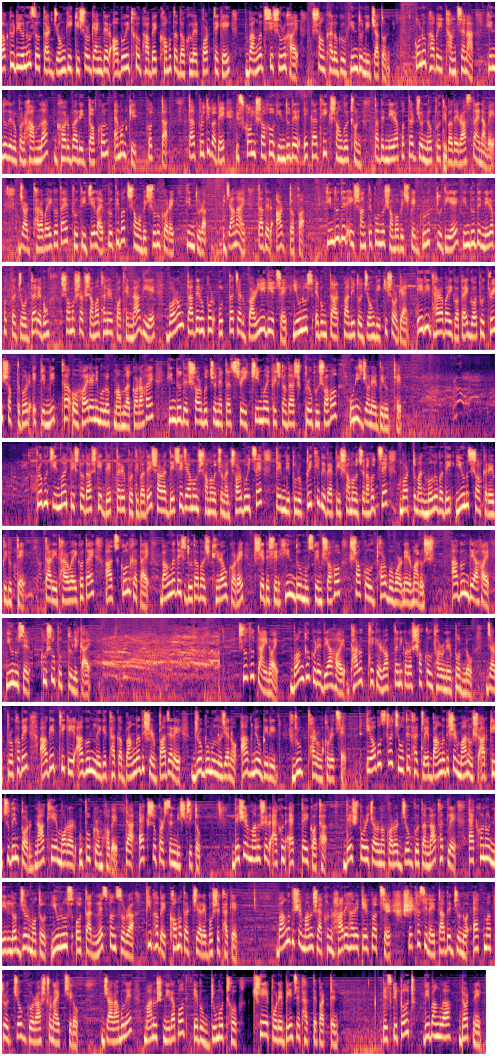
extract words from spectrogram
Doctor Yunus ও তার জঙ্গি কিশোর গ্যাংদের অবৈধভাবে ক্ষমতা দখলের পর থেকেই বাংলাদেশে শুরু হয় সংখ্যালঘু হিন্দু নির্যাতন। কোনোভাবেই থামছে না হিন্দুদের উপর হামলা ঘরবাড়ির দখল, এমনকি হত্যা। তার প্রতিবাদে ইসকন সহ হিন্দুদের একাধিক সংগঠন তাদের নিরাপত্তার জন্য প্রতিবাদে রাস্তায় নামে, যার ধারাবাহিকতায় প্রতি জেলায় প্রতিবাদ সমাবেশ শুরু করে হিন্দুরা, জানায় তাদের আট দফা। হিন্দুদের এই শান্তিপূর্ণ সমাবেশকে গুরুত্ব দিয়ে হিন্দুদের নিরাপত্তা জোরদার এবং সমস্যার সমাধানের পথে না দিয়ে বরং তাদের উপর অত্যাচার বাড়িয়ে দিয়েছে ইউনুস এবং তার পালিত জঙ্গি কিশোর গ্যাং। এরই ধারাবাহিকতায় গত ত্রিশ অক্টোবর একটি মিথ্যা ও হয়রানিমূলক মামলা করা হয় হিন্দুদের সর্বোচ্চ নেতা শ্রী চিন্ময় কৃষ্ণ দাস প্রভু সহ উনিশ জনের বিরুদ্ধে। প্রভু চিন্ময় কৃষ্ণ দাসকে গ্রেপ্তারের প্রতিবাদে সারা দেশে যেমন সমালোচনার ঝড় বইছে, তেমনি পুরো পৃথিবীব্যাপী সমালোচনা হচ্ছে বর্তমান মৌলবাদী ইউনুস সরকারের বিরুদ্ধে। তারই ধারাবাহিকতায় আজ কলকাতায় বাংলাদেশ দূতাবাস ঘেরাও করে সে দেশের হিন্দু, মুসলিম সহ সকল ধর্মবর্ণের মানুষ। আগুন দেয়া হয় ইউনুসের কুশুপুত্তলিকায় শুধু তাই নয়, বন্ধ করে দেয়া হয় ভারত থেকে রপ্তানি করা সকল ধরনের পণ্য, যার প্রভাবে আগের থেকেই আগুন লেগে থাকা বাংলাদেশের বাজারে দ্রব্যমূল্য যেন আগ্নেয়গিরির রূপ ধারণ করেছে। এই অবস্থা চলতে থাকলে বাংলাদেশের মানুষ আর কিছুদিন পর না খেয়ে মরার উপক্রম হবে তা একশো পার্সেন্ট নিশ্চিত। দেশের মানুষের এখন একটাই কথা, দেশ পরিচালনা করার যোগ্যতা না থাকলে এখনও নির্লজ্জর মতো ইউনুস ও তার লেসপন্সররা কীভাবে ক্ষমতার চেয়ারে বসে থাকে। বাংলাদেশের মানুষ এখন হারে হারে টের পাচ্ছে শেখ হাসিনাই তাদের জন্য একমাত্র যোগ্য রাষ্ট্রনায়ক ছিল, যার আমলে মানুষ নিরাপদ এবং ডুমঠ খেয়ে পড়ে বেঁচে থাকতে পারতেন। Desk report Bibangla dot net.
